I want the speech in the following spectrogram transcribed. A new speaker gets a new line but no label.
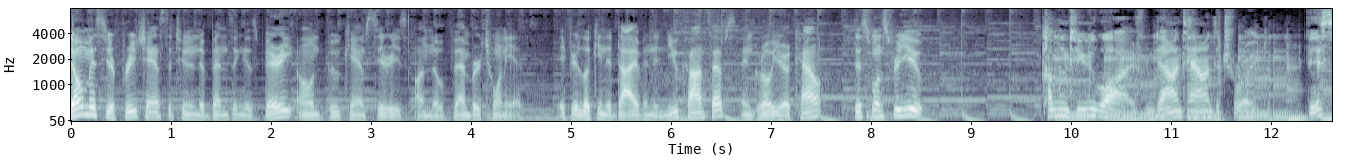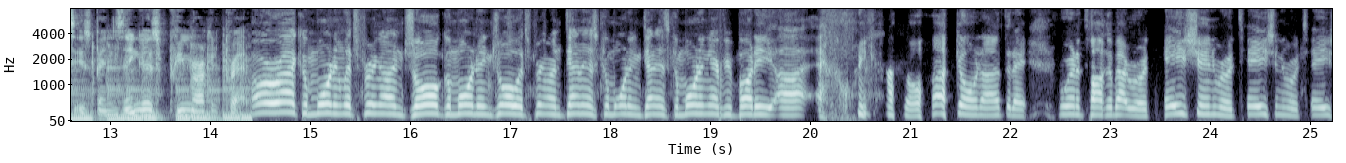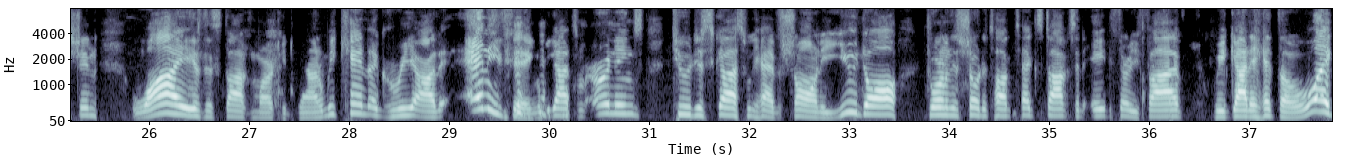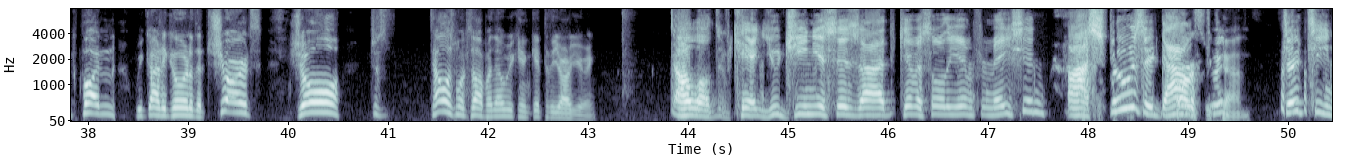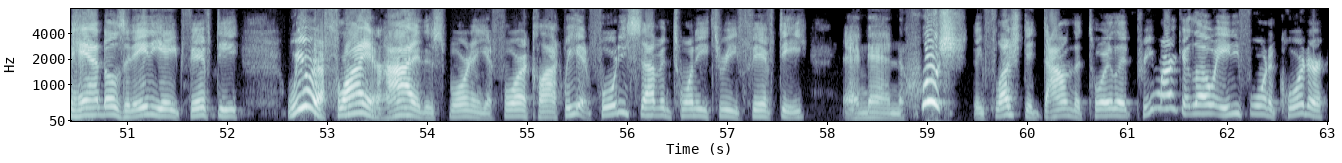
Don't miss your free chance to tune into Benzinga's very own Bootcamp series on November 20th. If you're looking to dive into new concepts and grow your account, this one's for you.
Coming to you live from downtown Detroit, this is Benzinga's Pre-Market Prep.
All right, good morning. Let's bring on Joel. Good morning, Joel. Let's bring on Dennis. Good morning, Dennis. Good morning, everybody. Uh, we got a lot going on today. We're going to talk about rotation, rotation, rotation. Why is the stock market down? We can't agree on anything. we got some earnings to discuss. We have Sean Udall joining the show to talk tech stocks at 835. We got to hit the like button. We got to go to the charts. Joel, just tell us what's up, and then we can get to the arguing.
Oh well, can't you geniuses uh, give us all the information? Uh spoos are down. Thir- 13 handles at 88.50. We were flying high this morning at four o'clock. We hit 47, 23.50, and then whoosh, they flushed it down the toilet. Pre-market low 84 and a quarter.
